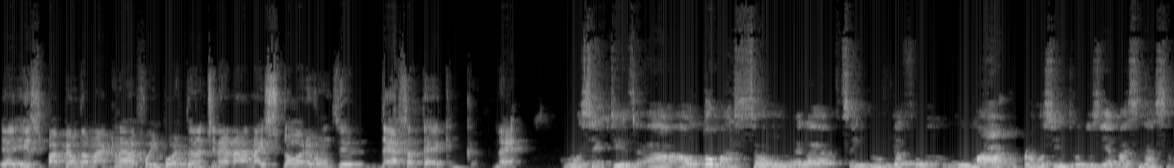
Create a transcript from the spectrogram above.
é, esse papel da máquina foi importante né, na, na, história, vamos dizer, dessa técnica, né? Com certeza. A automação, ela, sem dúvida, foi um, marco para você introduzir a vacinação.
